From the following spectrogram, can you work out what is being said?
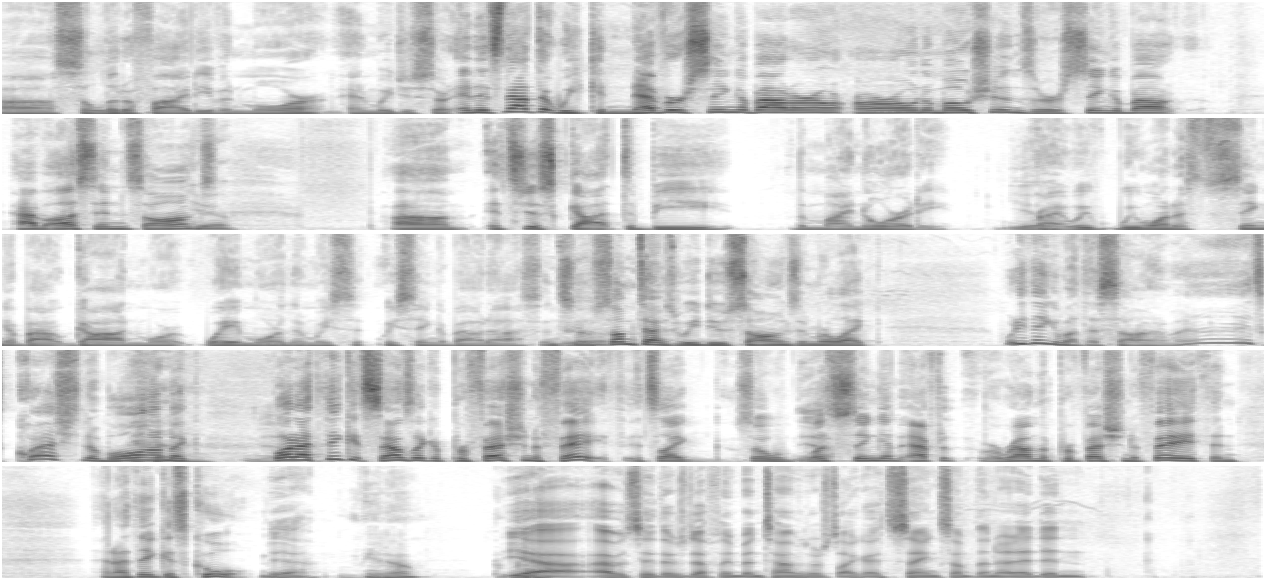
uh, solidified even more, mm. and we just started. And it's not that we can never sing about our own, our mm. own emotions or sing about have us in songs. Yeah. Um, it's just got to be the minority, Yeah. right? We we want to sing about God more, way more mm. than we we sing about us. And so sometimes we do songs, and we're like. What do you think about this song? Like, "Eh, it's questionable. I'm like, but I think it sounds like a profession of faith. It's like, so let's sing it after around the profession of faith, and and I think it's cool. Yeah. You know, Yeah, I would say there's definitely been times where it's like I sang something that I didn't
